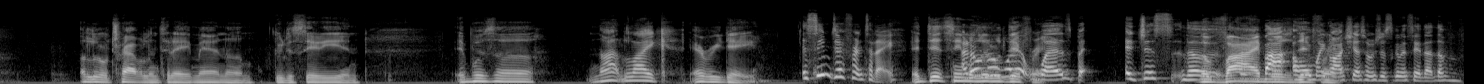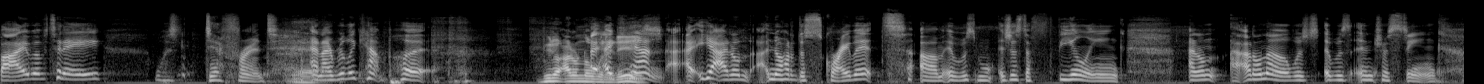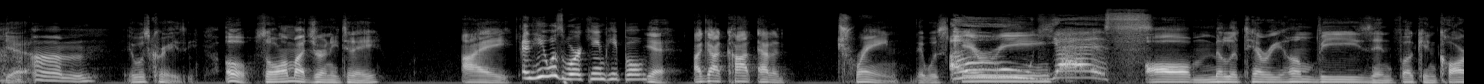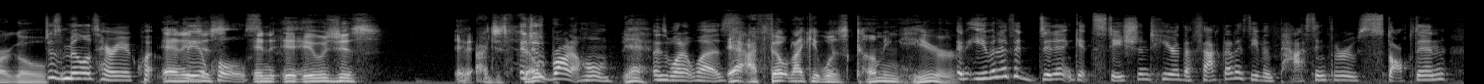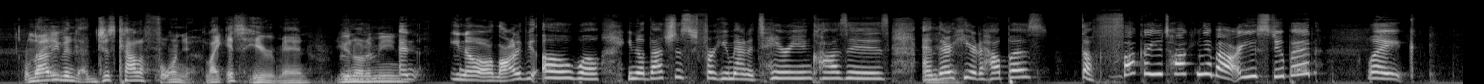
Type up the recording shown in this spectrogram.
a little traveling today, man, um, through the city, and it was uh not like every day. It seemed different today. It did seem I a don't know little what different. it was, but it just the The vibe was Oh my gosh, yes, I was just gonna say that the vibe of today was different, Yeah. and I really can't put We don't. I don't know I, what I it is. can't. I, yeah, I don't know how to describe it. Um, it was. It's just a feeling. I don't. I don't know. It was. It was interesting. Yeah. Um. It was crazy. Oh, so on my journey today, I And he was working. People. yeah, I got caught at a train that was carrying Oh yes. all military Humvees and fucking cargo. Just military equipment and vehicles. just and it, it was just it, I just it just brought it home. Yeah. Is what it was. yeah I felt like it was coming here. And even if it didn't get stationed here, the fact that it's even passing through Stockton, Not like- even just California. Like it's here, man. You know what I mm-hmm. mean? And you know, a lot of you, oh well, you know, that's just for humanitarian causes, and they're here to help us. The fuck are you talking about? Are you stupid? Like,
